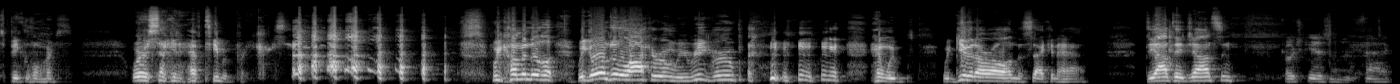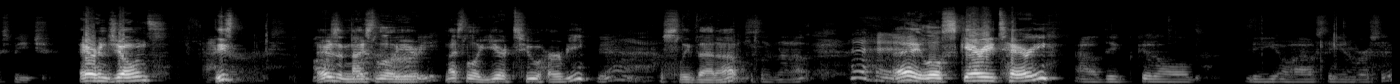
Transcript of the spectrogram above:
Speak Lawrence. We're a second half team of breakers. we come into the we go into the locker room, we regroup, and we we give it our all in the second half. Diontae Johnson, Coach gives an emphatic speech. Aaron Jones. These- Packers. There's Oh, a nice there's little year, nice little year two Herbie. Yeah. We'll sleeve that up. I'll sleeve that up. Hey. Hey, little scary Terry, Out of the good old the Ohio State University.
